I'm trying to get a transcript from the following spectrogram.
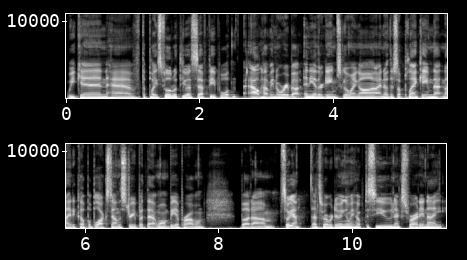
we can have the place filled with USF people without having to worry about any other games going on. I know there's a plant game that night, a couple blocks down the street, but that won't be a problem. But um, so yeah, that's what we're doing, and we hope to see you next Friday night.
